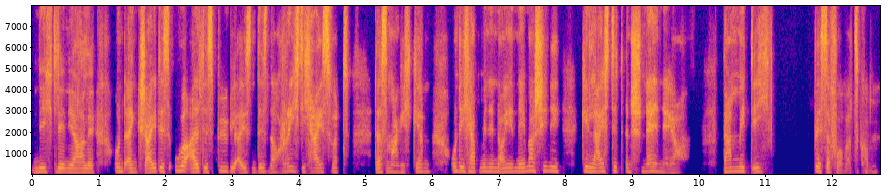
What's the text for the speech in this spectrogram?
nicht Lineale und ein gescheites, uraltes Bügeleisen, das noch richtig heiß wird. Das mag ich gern. Und ich habe mir eine neue Nähmaschine geleistet, einen Schnellnäher, damit ich besser vorwärts komme.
